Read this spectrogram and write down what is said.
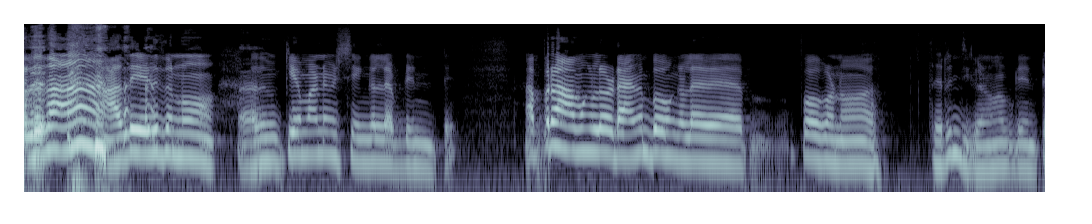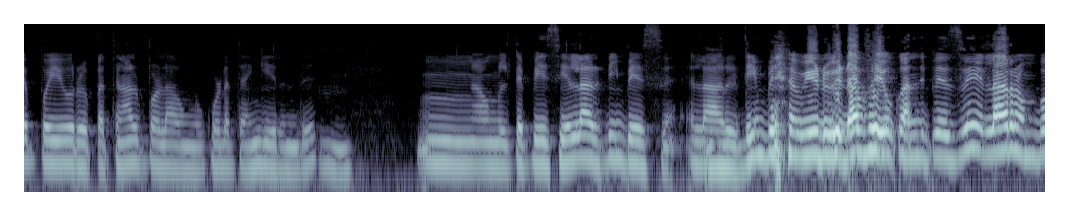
அதுதான் அதை எழுதணும். அது முக்கியமான விஷயங்கள் அப்படின்ட்டு அப்புறம் அவங்களோட அனுபவங்களை போகணும் தெரிஞ்சுக்கணும் அப்படின்ட்டு போய் ஒரு பத்து நாள் போல அவங்க கூட தங்கி இருந்து ம், அவங்கள்ட்ட பேசி எல்லார்கிட்டையும் பேசுவேன். எல்லாருக்கிட்டையும் பே- வீடு வீடா போய் உட்காந்து பேசுவேன். எல்லாரும் ரொம்ப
